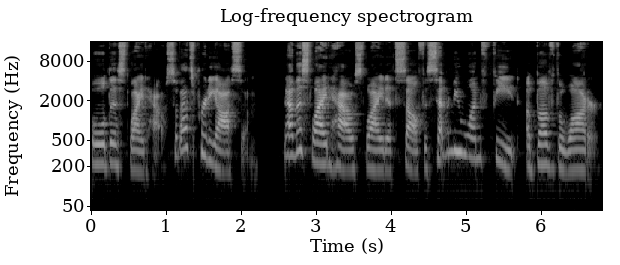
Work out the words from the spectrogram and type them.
oldest lighthouse, so that's pretty awesome. Now, this lighthouse light itself is 71 feet above the water.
